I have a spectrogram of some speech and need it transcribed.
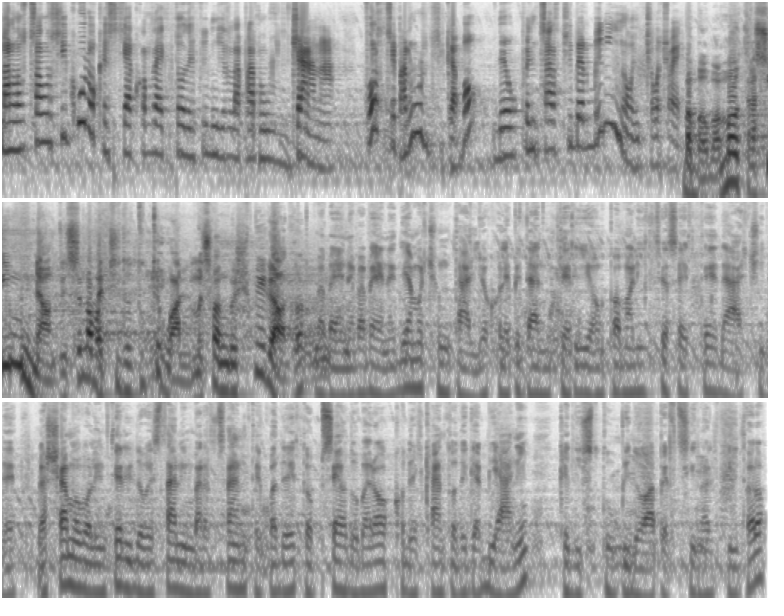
ma non sono sicuro che sia corretto definirla panurgiana. Forse panurgica, boh, devo pensarci per benino, in ciò cioè. Vabbè, ma mo tra simminanti, se la faccio tutti quanti, mi sono spiegato? Va bene, va bene, diamoci un taglio con le pedanterie un po' maliziosette ed acide. Lasciamo volentieri dove sta l'imbarazzante quadretto pseudo-barocco del canto dei gabbiani, che di stupido ha persino il titolo,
